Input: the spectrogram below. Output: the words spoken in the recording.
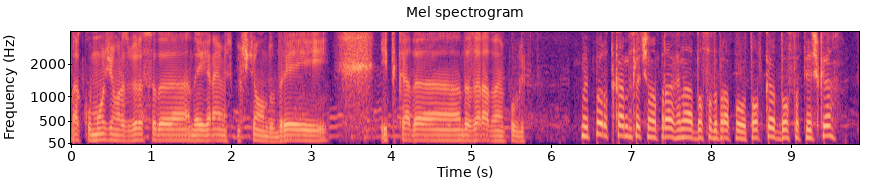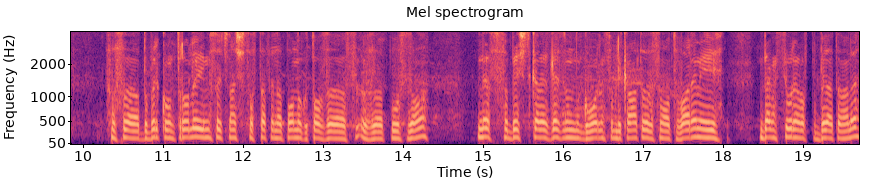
ако можем, разбира се, да, да играем изключително добре и, и така да, да зарадваме публиката. Първо така мисля, че направих една доста добра подготовка, доста тежка с добри контроли и мисля, че нашия състав е напълно готов за, за полусезона. Днес беше така да излезем, говорим с обликаната, да се натоварим и бяхме сигурни в победата. Нали?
